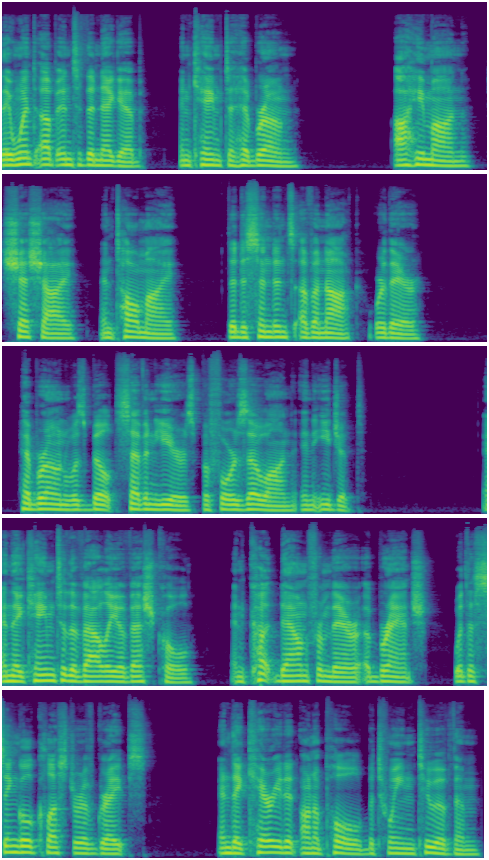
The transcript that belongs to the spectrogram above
They went up into the Negeb and came to Hebron. Ahiman, Sheshai, and Talmai, the descendants of Anak, were there. Hebron was built seven years before Zoan in Egypt. And they came to the valley of Eshcol, and cut down from there a branch with a single cluster of grapes and they carried it on a pole between two of them.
